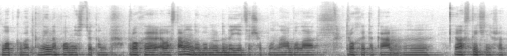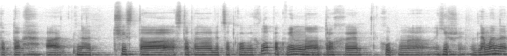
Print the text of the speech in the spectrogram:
хлопкова тканина повністю, там трохи еластану додається, щоб вона була трохи така еластичніша. Тобто е, чисто 100% хлопок, він е, трохи худ, е, гірший. Для мене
